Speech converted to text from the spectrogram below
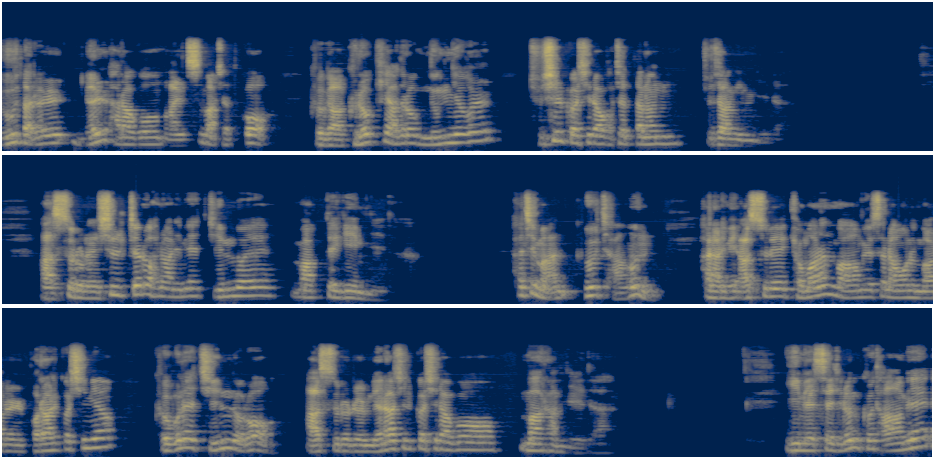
유다를 멸하라고 말씀하셨고 그가 그렇게 하도록 능력을 주실 것이라고 하셨다는 주장입니다. 아수르는 실제로 하나님의 진노의 막대기입니다. 하지만 그 장은 하나님이 아수르의 교만한 마음에서 나오는 말을 벌할 것이며 그분의 진노로 아수르를 멸하실 것이라고 말합니다. 이 메시지는 그 다음에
